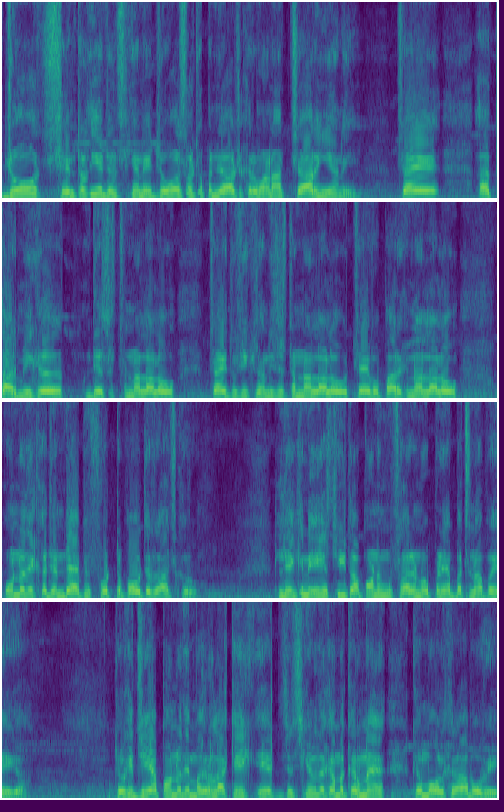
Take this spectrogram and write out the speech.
ਜੋ ਸੈਂਟਰ ਦੀਆਂ ਏਜੰਸੀਆਂ ਨੇ, ਜੋ ਅਸਲ 'ਚ ਪੰਜਾਬ 'ਚ ਕਰਵਾਉਣਾ ਚਾਹ ਰਹੀਆਂ ਨੇ ਚਾਹੇ ਅ, ਧਾਰਮਿਕ ਦੇ ਸਿਸਟਮ ਨਾਲ ਲਾ ਲਓ ਚਾਹੇ ਤੁਸੀਂ ਕਿਸਾਨੀ ਸਿਸਟਮ ਨਾਲ ਲਾ ਲਓ ਚਾਹੇ ਵਪਾਰਕ ਨਾਲ ਲਾ ਲਓ ਉਹਨਾਂ ਦਾ ਇੱਕ ਏਜੰਡਾ ਹੈ ਵੀ ਫੁੱਟ ਪਾਓ ਤੇ ਰਾਜ ਕਰੋ। ਲੇਕਿਨ ਇਸ ਚੀਜ਼ ਤੋਂ ਆਪਾਂ ਨੂੰ ਸਾਰਿਆਂ ਨੂੰ ਆਪਣੇ ਆਪ ਬਚਣਾ ਪਏਗਾ। ਕਿਉਂਕਿ ਜੇ ਆਪਾਂ ਉਹਨਾਂ ਦੇ ਮਗਰ ਲਾ ਕੇ ਇੱਕ ਏਜੰਸੀਆਂ ਦਾ ਕੰਮ ਕਰਨਾ ਹੈ, ਕਿ ਮਾਹੌਲ ਖਰਾਬ ਹੋਵੇ,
